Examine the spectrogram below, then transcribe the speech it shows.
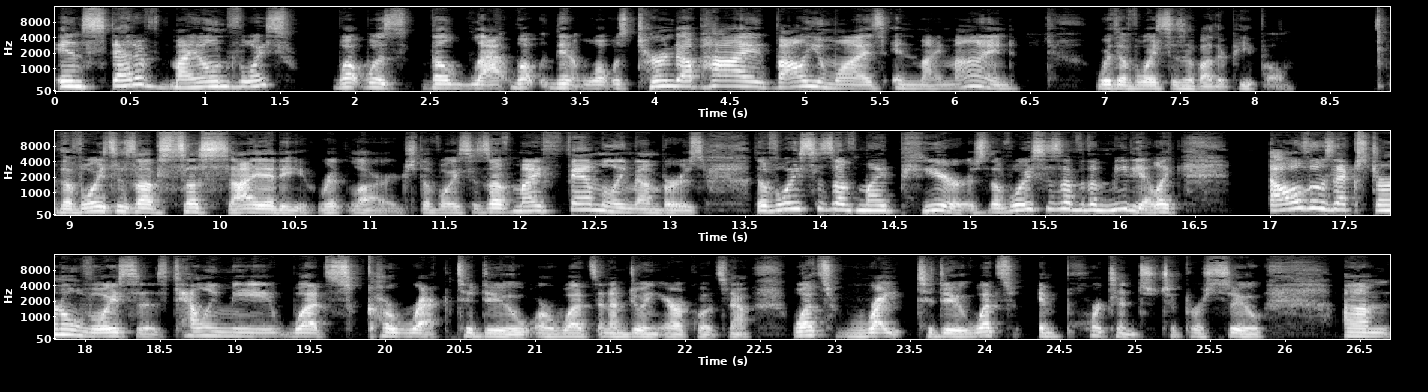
Instead of my own voice, what was the la- what you know, what was turned up high volume wise in my mind were the voices of other people the voices of society writ large, the voices of my family members, the voices of my peers, the voices of the media, like all those external voices telling me what's correct to do or what's, and I'm doing air quotes now, what's right to do, what's important to pursue. Um,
